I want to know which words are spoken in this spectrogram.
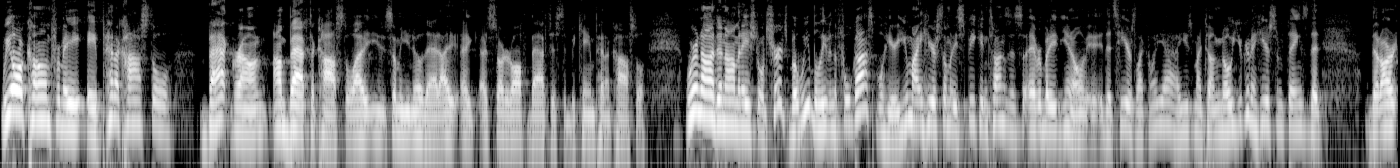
We all come from a, a Pentecostal background. I'm you, some of you know that. I, I, I started off Baptist and became Pentecostal. We're a non-denominational church, but we believe in the full gospel here. You might hear somebody speak in tongues, and so everybody, you know, that's here is like, "Oh yeah, I use my tongue." No, you're going to hear some things that that aren't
